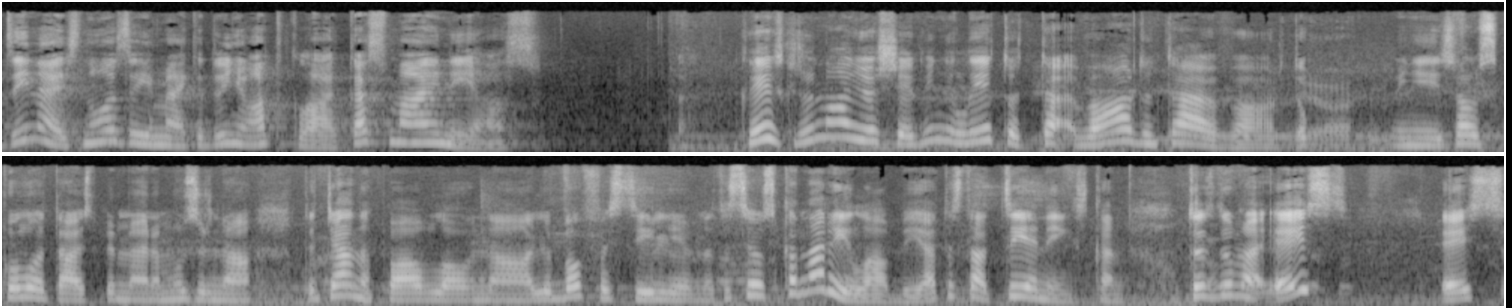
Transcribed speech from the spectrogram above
dzinējs nozīmē, kad viņu atklāja? Kas mainījās? Krieviski runājošie viņi lieto tā, vārdu un tēva vārdu. Jā. Viņi savus skolotājus, piemēram, uzrunā Tatjana Pavlovna, Ļubova Vasiljevna. Tas jau skan arī labi, jā? tas tā cienīgs skan. Un tas, domāju, es es,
